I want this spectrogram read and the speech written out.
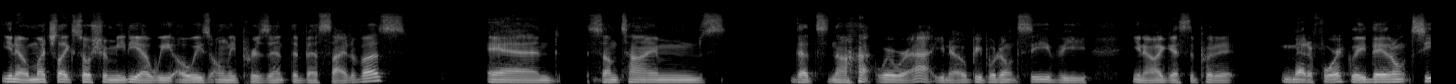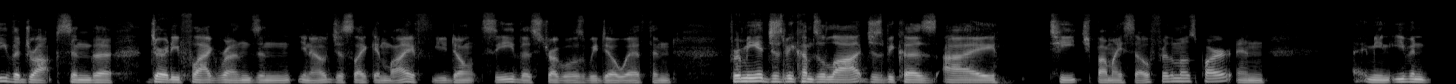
you know much like social media we always only present the best side of us and sometimes that's not where we're at you know people don't see the you know i guess to put it metaphorically they don't see the drops and the dirty flag runs and you know just like in life you don't see the struggles we deal with and for me it just becomes a lot just because i teach by myself for the most part and i mean even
